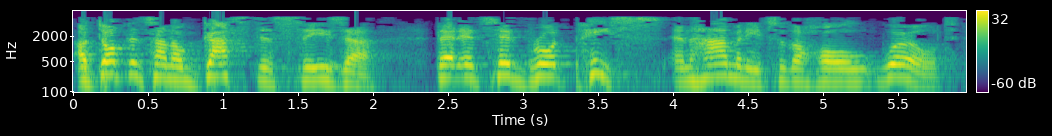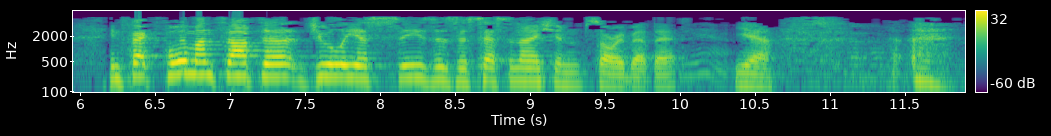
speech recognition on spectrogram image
adopted son Augustus Caesar, that it said brought peace and harmony to the whole world. In fact, four months after Julius Caesar's assassination, sorry about that. Yeah. Yeah.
